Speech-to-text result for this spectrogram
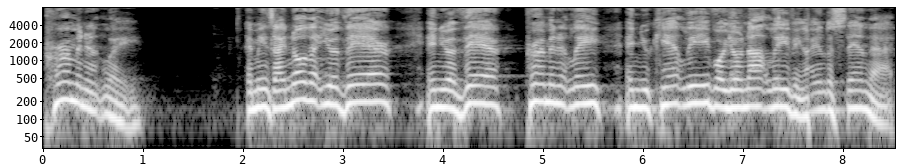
permanently. It means I know that you're there and you're there permanently and you can't leave or you're not leaving. I understand that.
